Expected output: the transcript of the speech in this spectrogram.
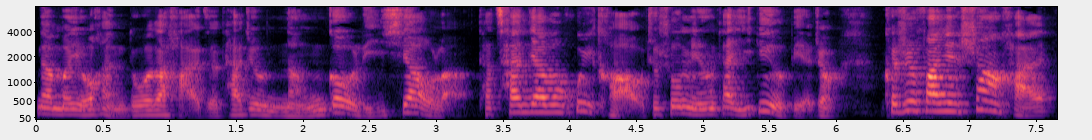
那么有很多的孩子他就能够离校了。他参加完会考，就说明他一定有毕业证。可是发现上海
